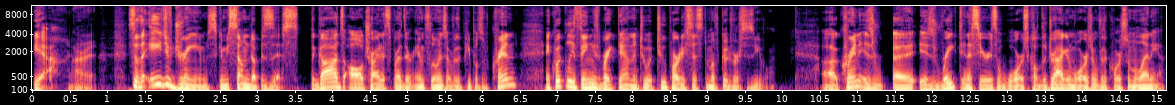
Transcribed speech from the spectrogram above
Yeah. All right. So the Age of Dreams can be summed up as this. The gods all try to spread their influence over the peoples of Krynn, and quickly things break down into a two-party system of good versus evil. Uh, Krynn is uh, is raked in a series of wars called the Dragon Wars over the course of millennia.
